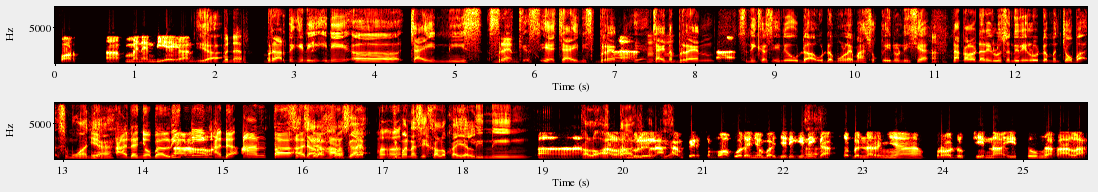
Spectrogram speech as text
sport uh, pemain NBA kan. Iya. Benar. Berarti gini, ini eh, Chinese Brand. sneakers, ya Chinese brand Ah, ya, China brand Ah. sneakers ini udah udah mulai masuk ke Indonesia. Ah. Nah kalau dari lu sendiri, lu udah mencoba Ya, semuanya. ada nyoba lining, Ah. ada anta, Secara ada harga. Heeh. gimana sih kalau kayak Lining? Uh, Kalau Anta Alhamdulillah gimana? Ya. hampir semua gue udah nyoba. Jadi gini Ah. kak, sebenarnya produk Cina itu nggak kalah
